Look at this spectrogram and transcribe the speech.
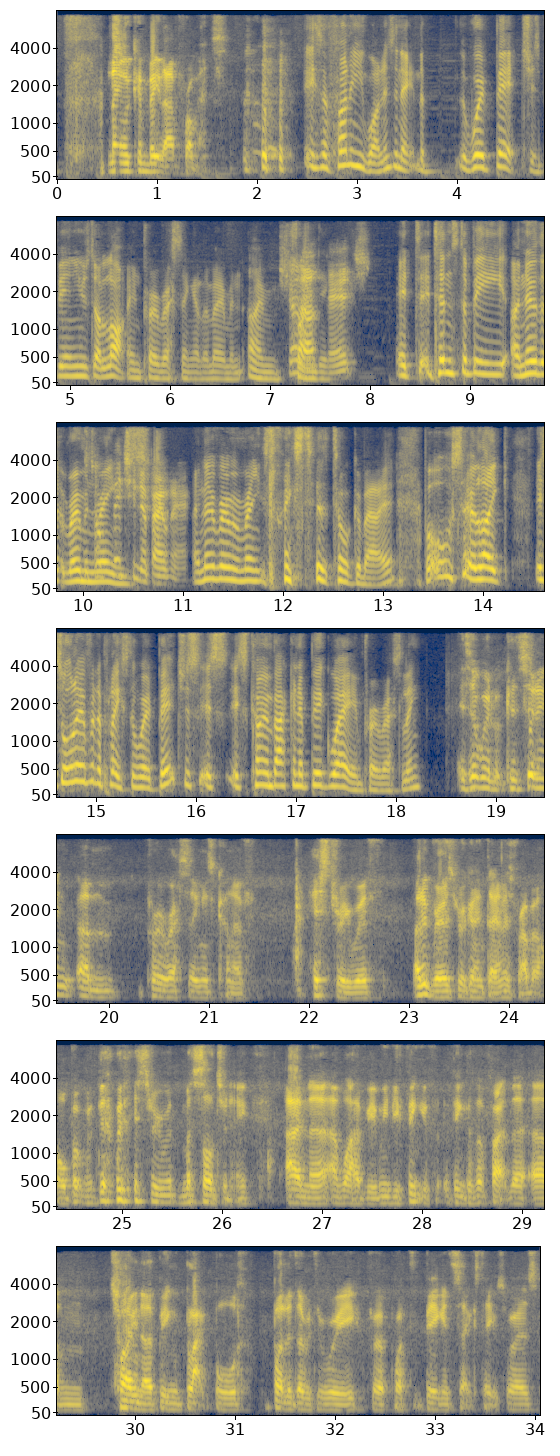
No one can make that promise. it's a funny one, isn't it? The, the word bitch is being used a lot in pro wrestling at the moment. I'm Shut finding up, bitch. it. It tends to be. I know that Roman Stop Reigns. bitching about it. I know Roman Reigns likes to talk about it, but also like it's all over the place. The word bitch is it's, it's coming back in a big way in pro wrestling. Is it weird considering um, pro wrestling is kind of history with? I didn't realize we were going down this rabbit hole, but with, with history with misogyny and uh, and what have you. I mean, you think you think of the fact that um, Chyna being blackballed by the WWE for being in sex tapes, whereas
